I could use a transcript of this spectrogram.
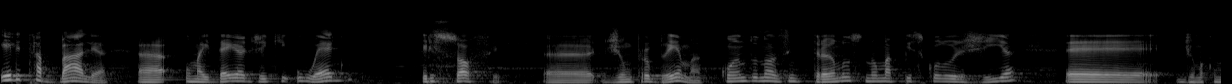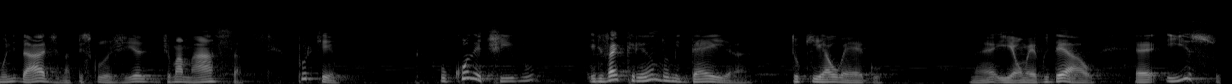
ele trabalha uh, uma ideia de que o ego ele sofre uh, de um problema quando nós entramos numa psicologia é, de uma comunidade, na psicologia de uma massa. Por quê? O coletivo ele vai criando uma ideia do que é o ego, né? e é um ego ideal. É, isso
